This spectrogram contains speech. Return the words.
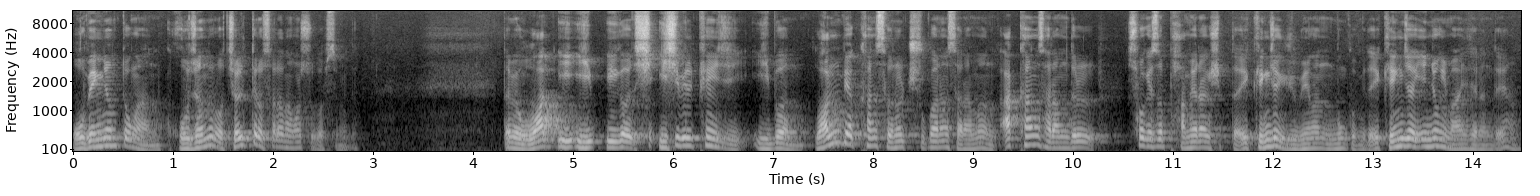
500년 동안 고전으로 절대로 살아남을 수가 없습니다. 그 다음에 이, 이, 이 거 21페이지 2번 완벽한 선을 추구하는 사람은 악한 사람들 속에서 파멸하기 쉽다. 이 굉장히 유명한 문구입니다. 이 굉장히 인용이 많이 되는데요.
